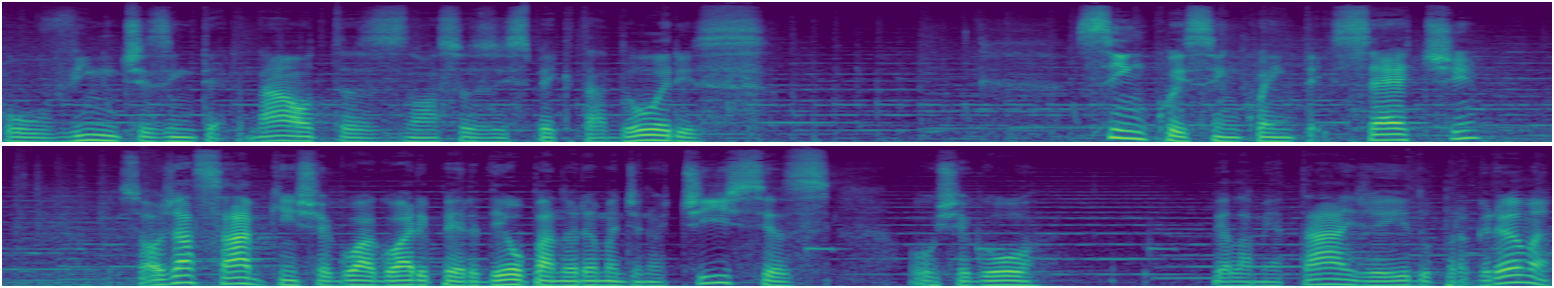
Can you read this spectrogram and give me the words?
ouvintes, internautas, nossos espectadores. 5 e 57 O pessoal já sabe quem chegou agora e perdeu o panorama de notícias ou chegou pela metade aí do programa,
